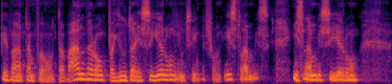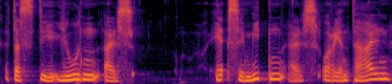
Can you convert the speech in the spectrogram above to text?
gewarnt haben, vor Unterwanderung, vor Judaisierung im Sinne von Islamis Islamisierung, dass die Juden als Semiten, als Orientalen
